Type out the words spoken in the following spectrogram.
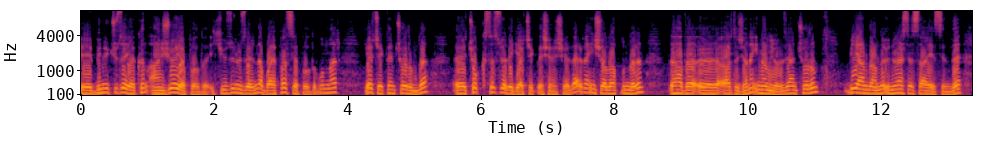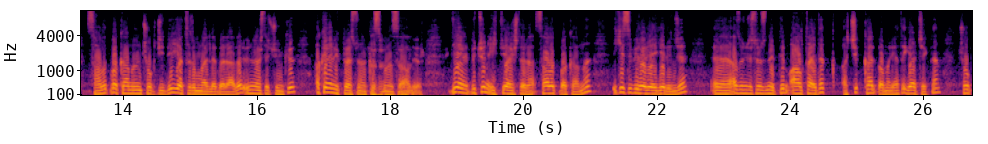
E, 1300'e yakın anjiyo yapıldı. 200'ün üzerinde bypass yapıldı. Bunlar gerçekten Çorum'da e, çok kısa sürede gerçekleşen şeyler ve inşallah bunların daha da e, artacağına inanıyoruz. Yani Çorum bir yandan da üniversite sayesinde Sağlık Bakanlığı'nın çok ciddi yatırımlarıyla beraber üniversite çünkü akademik personel kısmını sağlıyor. Diğer bütün ihtiyaçları Sağlık Bakanlığı ikisi bir araya gelince e, az önce sözünü ettiğim 6 ayda açık kalp ameliyatı gerçekten çok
